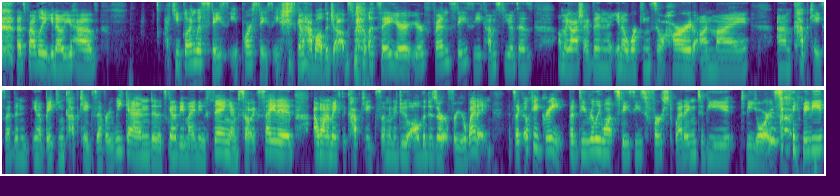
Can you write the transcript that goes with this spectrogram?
That's probably, you know, you have I keep going with Stacy. Poor Stacy. She's going to have all the jobs. But let's say your your friend Stacy comes to you and says, "Oh my gosh, I've been, you know, working so hard on my um, cupcakes. I've been, you know, baking cupcakes every weekend and it's going to be my new thing. I'm so excited. I want to make the cupcakes. I'm going to do all the dessert for your wedding. It's like, okay, great. But do you really want Stacy's first wedding to be, to be yours? like maybe,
